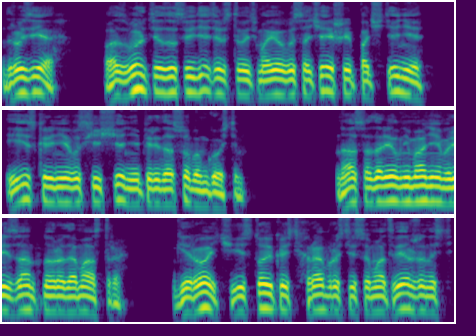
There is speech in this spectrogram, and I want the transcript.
«Друзья, позвольте засвидетельствовать мое высочайшее почтение и искреннее восхищение перед особым гостем. Нас одарил вниманием Рязант Норадамастра, герой, чьи стойкость, храбрость и самоотверженность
